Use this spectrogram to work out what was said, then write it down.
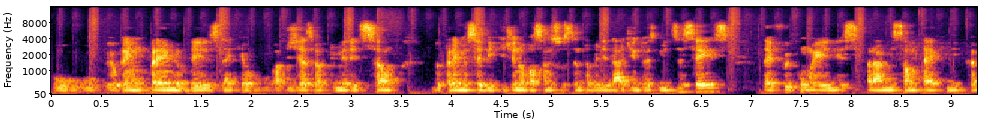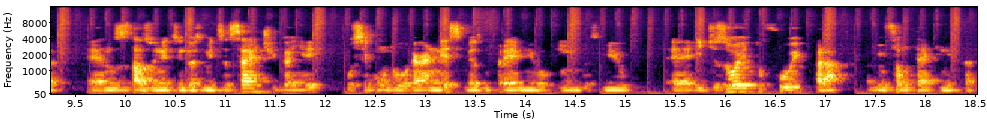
o, o, eu ganhei um prêmio deles, né, que é a 21 edição do Prêmio CEBIC de Inovação e Sustentabilidade em 2016. Daí fui com eles para a missão técnica é, nos Estados Unidos em 2017, ganhei o segundo lugar nesse mesmo prêmio em 2018, fui para a missão técnica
